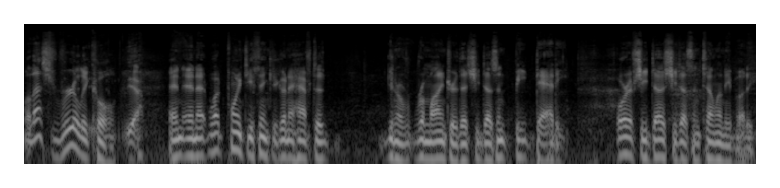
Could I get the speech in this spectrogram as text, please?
Well, that's really cool. Yeah. And and at what point do you think you're going to have to, you know, remind her that she doesn't beat Daddy, or if she does, she doesn't tell anybody?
